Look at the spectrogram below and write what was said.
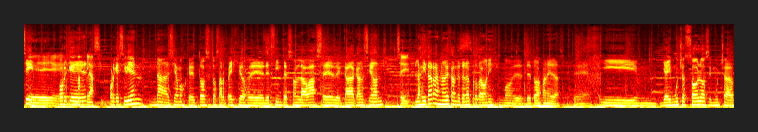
Sí, eh, porque, más clásico. porque si bien, nada, decíamos que todos estos arpegios de, de sintes son la base de cada canción, Sí. las guitarras no dejan de tener protagonismo de, de todas maneras. este, y, y hay muchos solos y mucha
